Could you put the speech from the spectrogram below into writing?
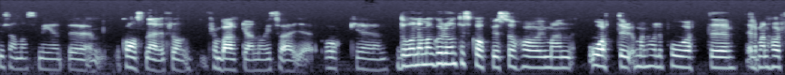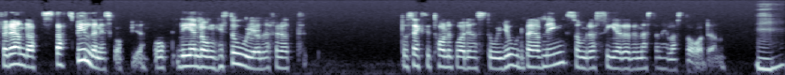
tillsammans med eh, konstnärer från, från Balkan och i Sverige. Och eh, då när man går runt i Skopje så har man åter, man håller på att, eh, eller man har förändrat stadsbilden i Skopje. Och det är en lång historia därför att på 60-talet var det en stor jordbävning som raserade nästan hela staden. Mm.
